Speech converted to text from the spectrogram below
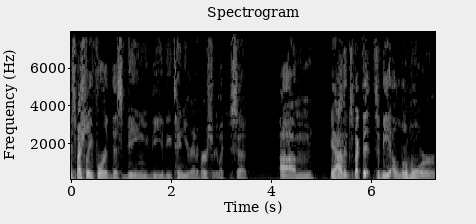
especially for this being the the 10 year anniversary, like you said. Um, yeah, I'd expect it to be a little more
